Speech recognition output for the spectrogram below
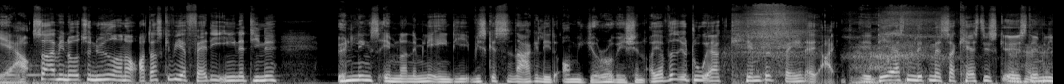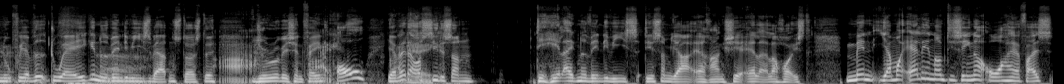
Ja, så er vi nået til nyhederne, og der skal vi have fat i en af dine yndlingsemner, nemlig Andy. Vi skal snakke lidt om Eurovision. Og jeg ved jo, du er kæmpe fan af... Ej, øh, det er sådan lidt med sarkastisk øh, stemme lige nu, for jeg ved, du er ikke nødvendigvis verdens største Eurovision-fan. Og jeg vil da også sige det sådan, det er heller ikke nødvendigvis det, som jeg arrangerer aller, aller højst. Men jeg må ærligt om de senere år har jeg faktisk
